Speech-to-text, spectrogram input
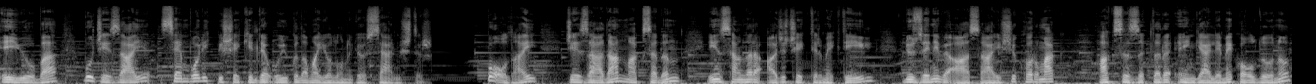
Eyyub'a bu cezayı sembolik bir şekilde uygulama yolunu göstermiştir. Bu olay, cezadan maksadın insanlara acı çektirmek değil, düzeni ve asayişi korumak, haksızlıkları engellemek olduğunu,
